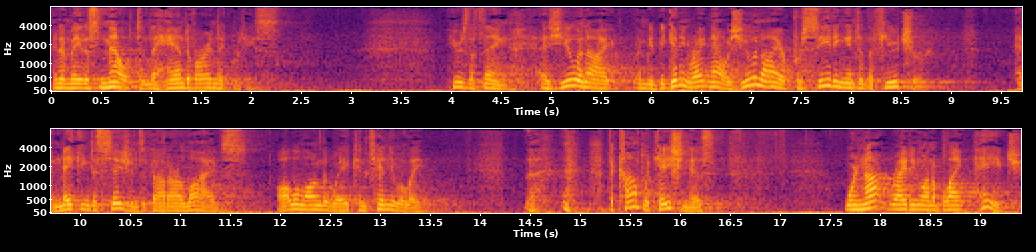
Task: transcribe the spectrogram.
and have made us melt in the hand of our iniquities. Here's the thing. As you and I, I mean, beginning right now, as you and I are proceeding into the future and making decisions about our lives all along the way continually, the, the complication is we're not writing on a blank page.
